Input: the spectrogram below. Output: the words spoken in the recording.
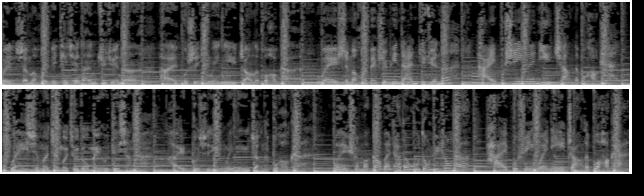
为什么会被天蝎男拒绝呢？还不是因为你长得不好看？为什么会被水瓶男拒绝呢？还不是因为你长得不好看？为什么这么久都没有对象呢？还不是因为你长得不好看？为什么告白他都无动于衷呢？还不是因为你长得不好看？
